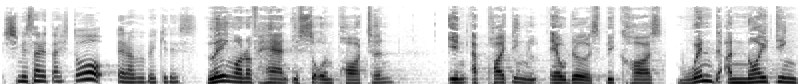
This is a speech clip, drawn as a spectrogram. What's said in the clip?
示された人を選ぶべきです。Laying on of hand is so important in appointing elders because when the anointing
